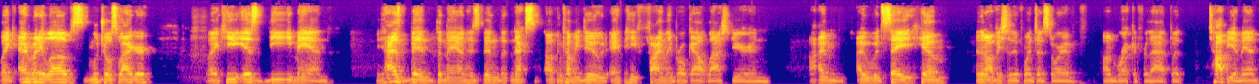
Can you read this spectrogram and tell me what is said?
like everybody loves mucho swagger. Like he is the man. He has been the man. Has been the next up and coming dude, and he finally broke out last year. And I'm I would say him, and then obviously the Fuentes story. I'm on record for that, but Tapia, man,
